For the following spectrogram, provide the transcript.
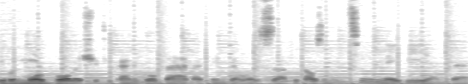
even more bullish. If you kind of go back, I think there was uh, 2018 maybe, and then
